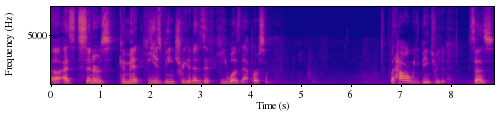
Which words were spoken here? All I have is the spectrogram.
uh, as sinners commit, he is being treated as if he was that person. But how are we being treated? Says,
